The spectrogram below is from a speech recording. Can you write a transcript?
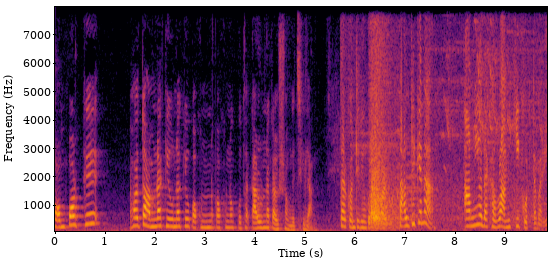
সম্পর্কে হয়তো আমরা কেউ না কেউ কখনো না কখনো কোথা কারুর না কারোর সঙ্গে ছিলাম। তার কন্টিনিউ করতে পারব কাল থেকে না আমিও দেখাবো আমি কি করতে পারি।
